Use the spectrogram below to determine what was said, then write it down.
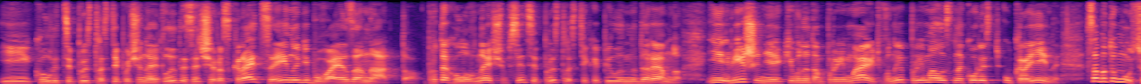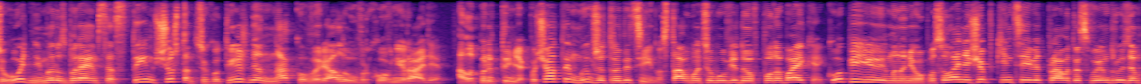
І коли ці пристрасті починають литися через край, це іноді буває занадто. Проте головне, що всі ці пристрасті кипіли недаремно. І рішення, які вони там приймають, вони приймались на користь України. Саме тому сьогодні ми розбираємося з тим, що ж там цього тижня наковиряли у Верховній Раді. Але перед тим як почати, ми вже традиційно ставимо цьому відео вподобайки, копіюємо на нього посилання, щоб в кінці відправити своїм друзям.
